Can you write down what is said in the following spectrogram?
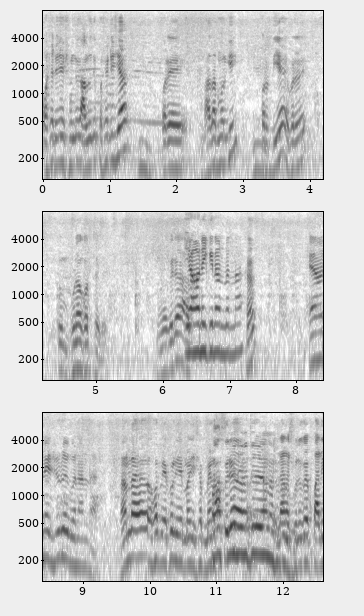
কষাই দিয়ে সুন্দর আলু দিয়ে কষাই দিয়েছি পরে ভাজা মুরগি পরে দিয়ে এবারে ভুনা করতে হবে। ভুনা এখনই কিনে আনবেন না? হ্যাঁ? এখনই শুরু হইব না রান্না হবে এখন মানে সব ম্যানেজ করে রান্না শুরু করে পানি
